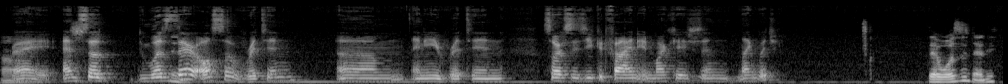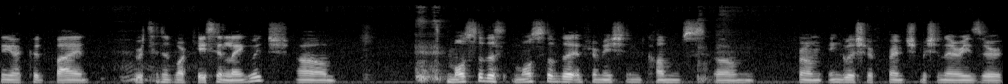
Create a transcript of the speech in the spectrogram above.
Um, right. And so, was yeah. there also written, um, any written sources you could find in Marquesan language? There wasn't anything I could find oh. written in Marquesan language. Um, most of the most of the information comes um, from English or French missionaries or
